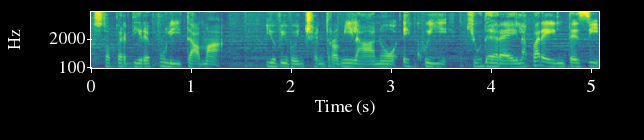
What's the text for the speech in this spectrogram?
sto per dire pulita, ma io vivo in centro a Milano e qui chiuderei la parentesi,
